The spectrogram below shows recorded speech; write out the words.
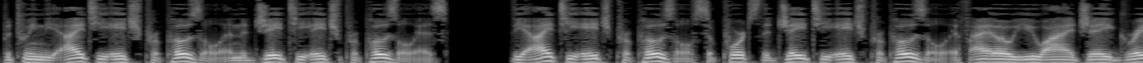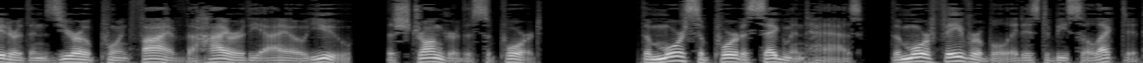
between the ITH proposal and the JTH proposal as the ITH proposal supports the JTH proposal if IOUIJ greater than 0.5 the higher the IOU, the stronger the support. The more support a segment has, the more favorable it is to be selected.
